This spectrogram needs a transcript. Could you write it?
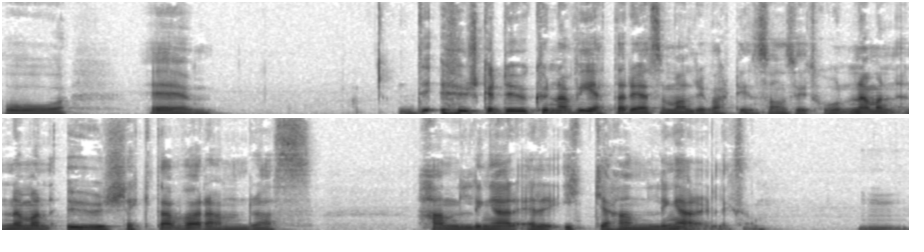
Och eh, det, hur ska du kunna veta det som aldrig varit i en sån situation? När man, när man ursäktar varandras handlingar eller icke-handlingar. Liksom. Mm.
